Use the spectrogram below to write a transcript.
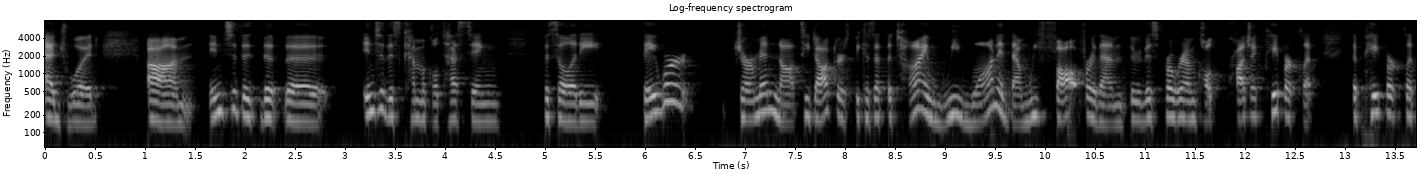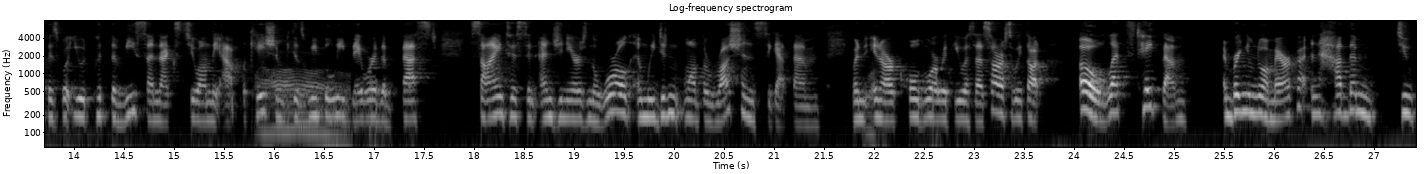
Edgewood, um, into the, the, the into this chemical testing facility, they were German Nazi doctors because at the time we wanted them. We fought for them through this program called Project Paperclip. The paperclip is what you would put the visa next to on the application oh. because we believe oh. they were the best scientists and engineers in the world. And we didn't want the Russians to get them when right. in our Cold War with USSR. So we thought, oh, let's take them and bring them to America and have them do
